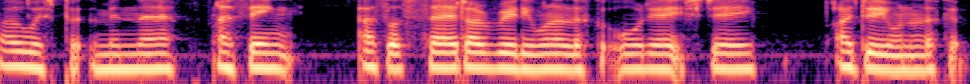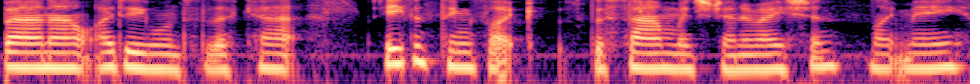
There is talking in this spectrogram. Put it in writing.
I always put them in there. I think as I've said, I really want to look at ADHD. I do want to look at burnout. I do want to look at even things like the sandwich generation, like me,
